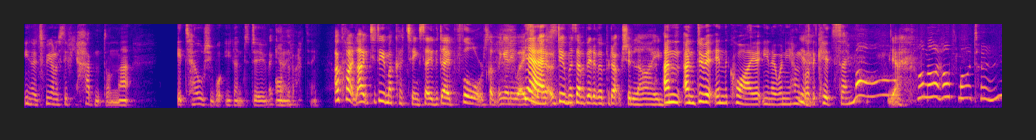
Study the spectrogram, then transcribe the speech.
you know, to be honest, if you hadn't done that, it tells you what you're going to do on the batting. I quite like to do my cutting, say the day before or something. Anyway, so then I do myself a bit of a production line. And and do it in the quiet, you know, when you haven't Yeah. got the kids saying, "Mom, Yeah. can I have my tea?"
